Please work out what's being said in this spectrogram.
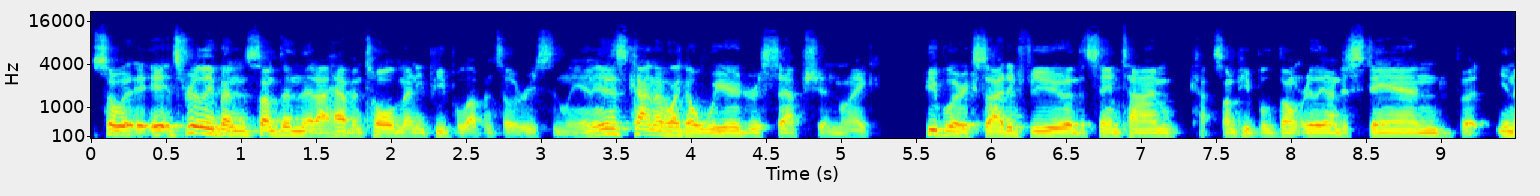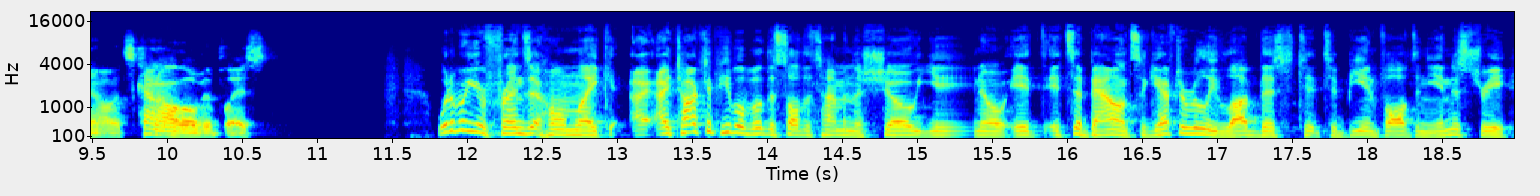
so it's really been something that I haven't told many people up until recently, and it is kind of like a weird reception, like people are excited for you at the same time some people don't really understand but you know it's kind of all over the place what about your friends at home? Like I, I, talk to people about this all the time on the show. You, you, know, it, it's a balance. Like you have to really love this to, to be involved in the industry.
